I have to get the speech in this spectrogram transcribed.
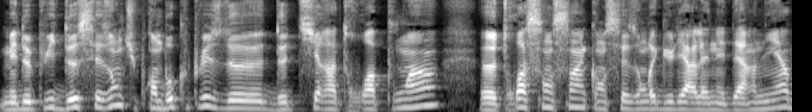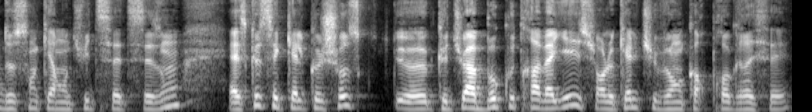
Mais depuis deux saisons, tu prends beaucoup plus de, tirs à trois points, 305 euh, en saison régulière l'année dernière, 248 cette saison. Est-ce que c'est quelque chose que tu as beaucoup travaillé et sur lequel tu veux encore progresser?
